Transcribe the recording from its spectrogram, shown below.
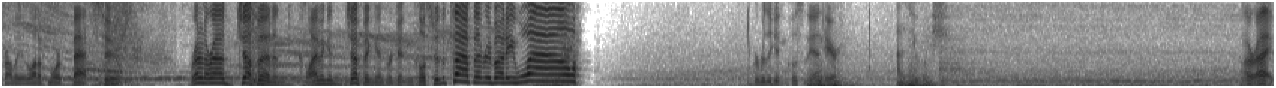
Probably a lot of more bats, too. Running around jumping and climbing and jumping, and we're getting closer to the top, everybody! Wow! I think we're really getting close to the end here. As you wish. Alright.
